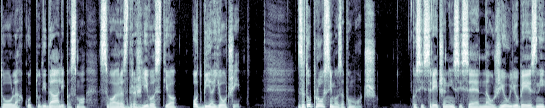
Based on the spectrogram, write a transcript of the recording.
to lahko tudi dali, pa smo svojo razdražljivostjo odbijajoči. Zato prosimo za pomoč. Ko si srečen in si se naužil ljubezni,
